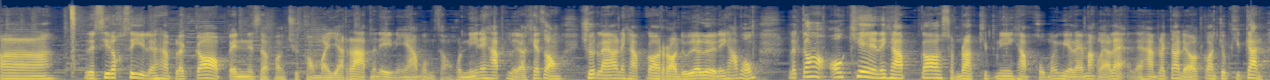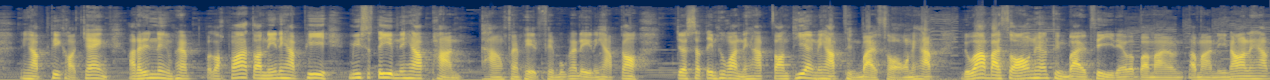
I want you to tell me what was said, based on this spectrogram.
่าเลซี่ล็อกซี่เลยครับแล้วก็เป็นในส่วนของชุดของมายาราบนั่นเองนะครับผม2คนนี้นะครับเหลือแค่ 2 ชุดแล้วนะครับก็รอดูได้เลยนะครับผมแล้วก็โอเคนะครับก็สำหรับคลิปนี้ครับผมไม่มีอะไรมากแล้วแหละนะครับแล้วก็เดี๋ยวก่อนจบคลิปกันนะครับพี่ขอแจ้งอะไรนิดนึงครับเพราะว่าตอนนี้นะครับพี่มี stream นะครับผ่าน ทาง fanpage Facebook นั่นเองนะครับก็จะ stream ทุกวันนะครับตอนเที่ยงนะครับถึงบ่าย2นะครับหรือว่าบ่าย2นะครับถึงบ่าย4เนี่ยประมาณประมาณนี้เนาะนะครับ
